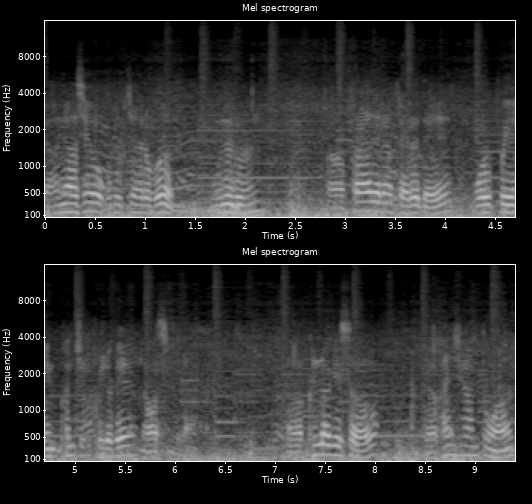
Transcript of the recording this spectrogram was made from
안녕하세요 구독자 여러분. 오늘은 어, 프라데라 베르데 골프앤 컨트리 클럽에 나왔습니다. 어, 클락에서 약 1시간 동안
